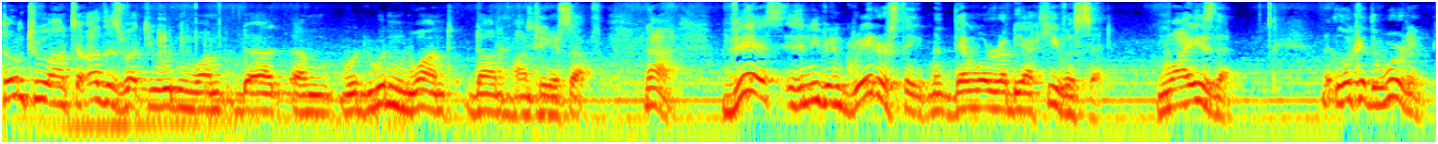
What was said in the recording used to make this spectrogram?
don't do unto others what you wouldn't want, uh, um, what you wouldn't want done unto yourself. Now, this is an even greater statement than what Rabbi Akiva said. And why is that? Look at the wording.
